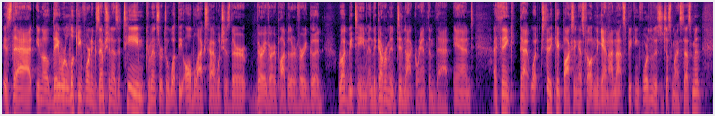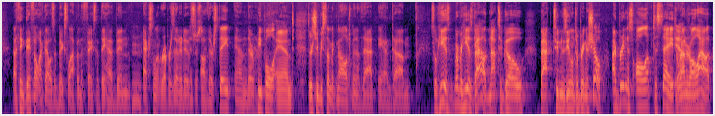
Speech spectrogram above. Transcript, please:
Is that you know they were looking for an exemption as a team commensurate to what the All Blacks have, which is their very very popular and very good rugby team, and the government did not grant them that. And I think that what City Kickboxing has felt, and again, I'm not speaking for them, this is just my assessment. I think they felt like that was a big slap in the face, that they have been excellent representatives of their state and their people, and there should be some acknowledgement of that. And um, so he is, remember, he has vowed not to go back to New Zealand to bring a show. I bring this all up to say, to Yeah. round it all out,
